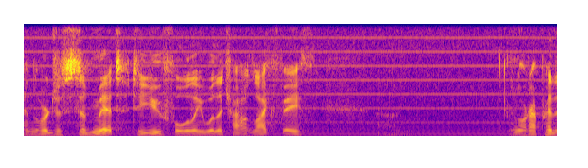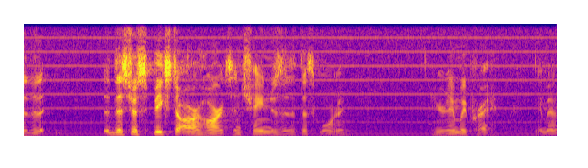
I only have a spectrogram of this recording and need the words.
and Lord, just submit to you fully with a childlike faith. Um, and Lord, I pray that, th- this just speaks to our hearts and changes it this morning. In your name we pray. Amen.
